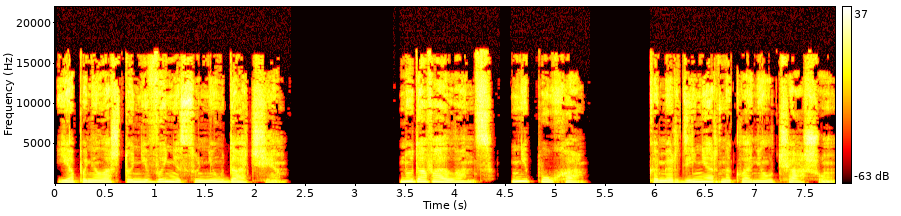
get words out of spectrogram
Я поняла, что не вынесу неудачи. «Ну давай, Ланс, не пуха». Камердинер наклонил чашу.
